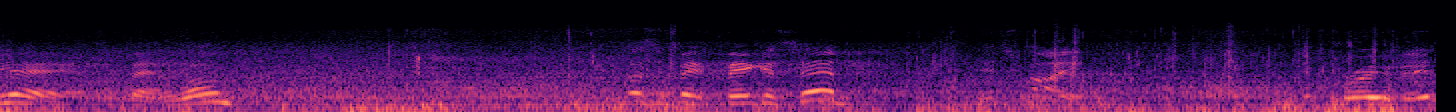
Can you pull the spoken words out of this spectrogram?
Oh, yeah, that's a better one. That's a bit bigger, Seb. It's mate. Improving.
